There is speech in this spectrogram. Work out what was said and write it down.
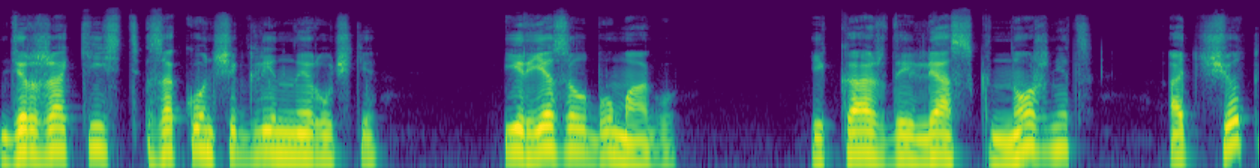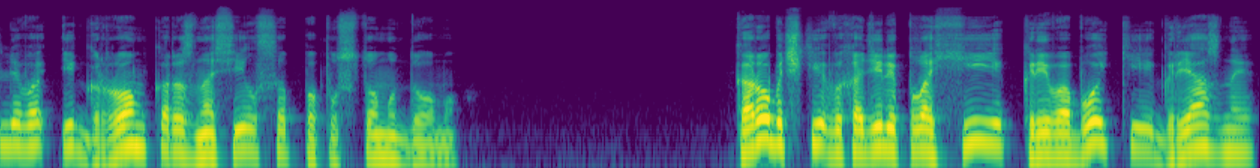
держа кисть за кончик длинной ручки, и резал бумагу. И каждый ляск ножниц отчетливо и громко разносился по пустому дому. Коробочки выходили плохие, кривобойкие, грязные,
